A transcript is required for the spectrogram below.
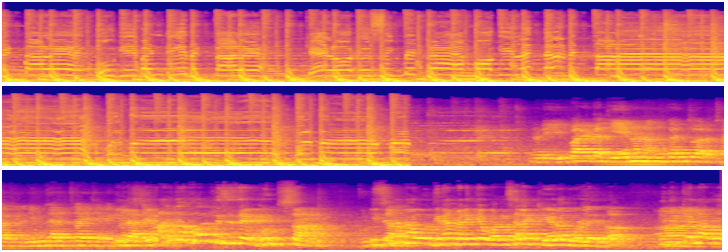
ಬಿಟ್ಟಾಳೆ ಊಗಿ ಬಂಡಿ ಬಿಟ್ಟಾಳೆ ಕೇಳೋರು ಸಿಗ್ಬಿಟ್ರೆ ಹೋಗಿ ಬಿಟ್ಟಾಳೆ ನೋಡಿ ಈ ಪಾರ್ಟ್ ಅದ್ ಏನೋ ನನಗಂತೂ ಅರ್ಥ ಆಗಿಲ್ಲ ನಿಮ್ಗೆ ಅರ್ಥ ಇಲ್ಲ ಆಯ್ತಾ ಗುಡ್ ಸಾಂಗ್ ಇದನ್ನ ನಾವು ದಿನ ಬೆಳಿಗ್ಗೆ ಒಂದ್ಸಲ ಕೇಳೋದು ಒಳ್ಳೇದು ಇದಕ್ಕೆ ನಾವು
